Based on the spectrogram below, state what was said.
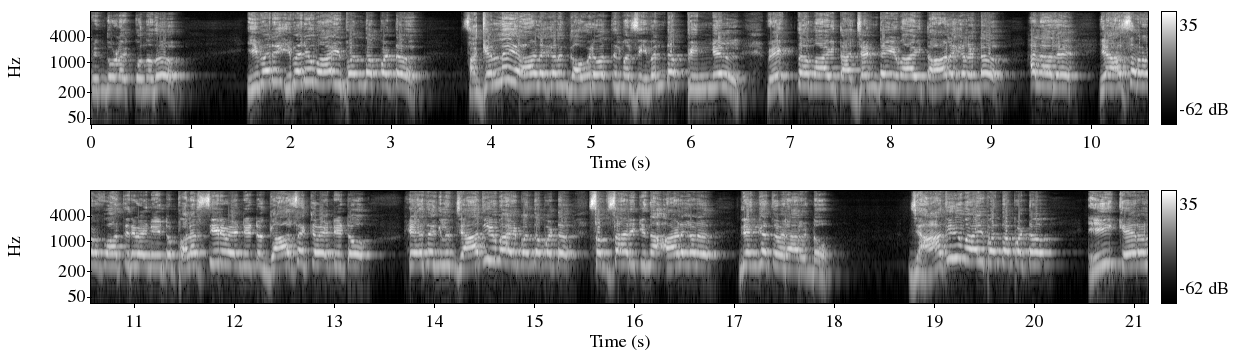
പിന്തുണക്കുന്നത് ഇവർ ഇവരുമായി ബന്ധപ്പെട്ട് സകല ആളുകളും ഗൗരവത്തിൽ മനസ്സിൽ ഇവന്റെ പിന്നിൽ വ്യക്തമായിട്ട് അജണ്ടയുമായിട്ട് ആളുകളുണ്ട്. അല്ലാതെ യാസർ അറഫാത്തിന് വേണ്ടിയിട്ടോ പലസ്തീന് വേണ്ടിയിട്ടോ ഗാസയ്ക്ക് വേണ്ടിയിട്ടോ ഏതെങ്കിലും ജാതിയുമായി ബന്ധപ്പെട്ട് സംസാരിക്കുന്ന ആളുകൾ രംഗത്ത് വരാറുണ്ടോ? ജാതിയുമായി ബന്ധപ്പെട്ട് ഈ കേരള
